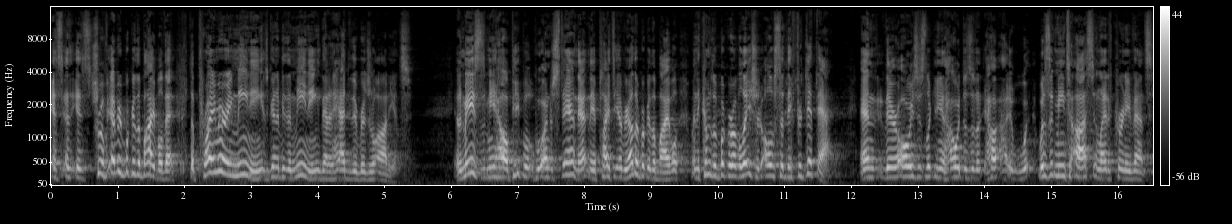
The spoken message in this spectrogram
it's, it's true of every book of the Bible that the primary meaning is going to be the meaning that it had to the original audience. It amazes me how people who understand that and they apply it to every other book of the Bible, when they come to the book of Revelation, all of a sudden they forget that. And they're always just looking at how does it, how, what does it mean to us in light of current events?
